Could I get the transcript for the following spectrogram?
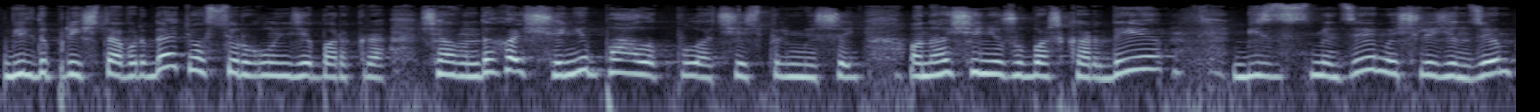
Вилді пришта вырдать ос сюргулынде баркра. Шавында ха шене балык пулат шеш пілмешень. Она шене жубашкарды бизнесмензем, эшлежензем,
